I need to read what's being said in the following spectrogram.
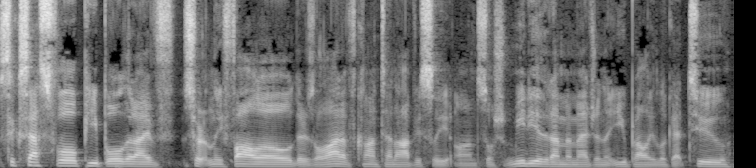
successful people that I've certainly followed. There's a lot of content, obviously, on social media that I'm imagining that you probably look at too.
